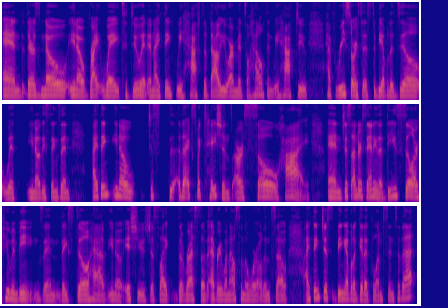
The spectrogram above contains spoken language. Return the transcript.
and there's no you know right way to do it. And i think we have to value our mental health and we have to have resources to be able to deal with you know these things. And i think you know just the, the expectations are so high and just understanding that these still are human beings and they still have you know issues just like the rest of everyone else in the world and so i think just being able to get a glimpse into that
